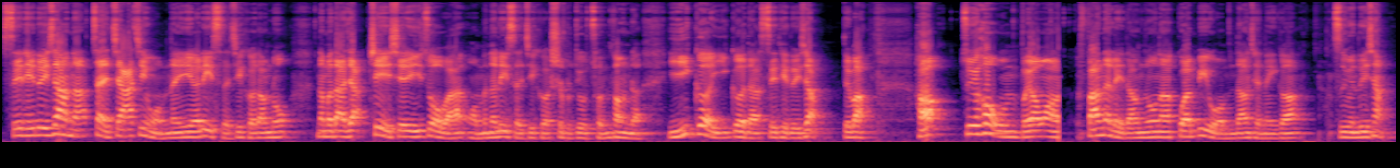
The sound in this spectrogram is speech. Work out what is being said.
CT 对象呢，再加进我们的一个 list 集合当中。那么大家这些一做完，我们的 list 集合是不是就存放着一个一个的 CT 对象，对吧？好，最后我们不要忘了 finally 当中呢，关闭我们当前的一个资源对象。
